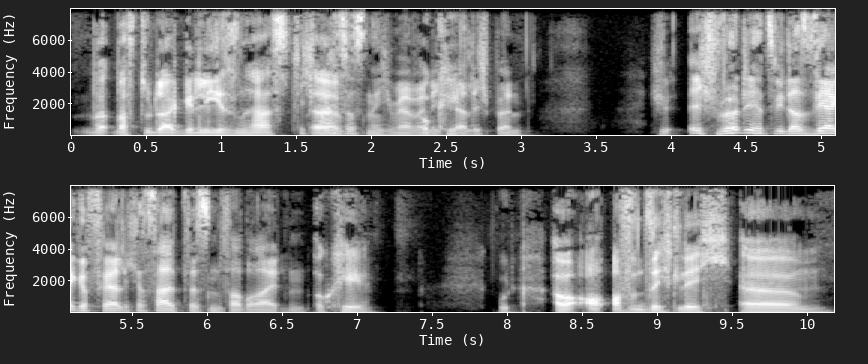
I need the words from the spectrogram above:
wa- was du da gelesen hast. Ich weiß äh, es nicht mehr, wenn ich okay. ehrlich bin. Ich, ich würde jetzt wieder sehr gefährliches Halbwissen verbreiten. Okay, gut. Aber offensichtlich ähm,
